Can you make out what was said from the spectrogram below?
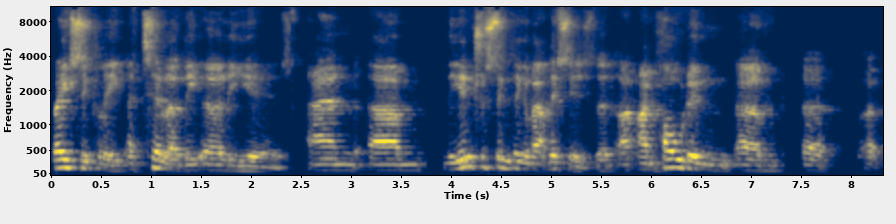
basically Attila the early years. And um, the interesting thing about this is that I, am holding um, a,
